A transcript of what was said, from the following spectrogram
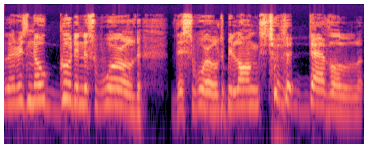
there is no good in this world. This world belongs to the devil.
